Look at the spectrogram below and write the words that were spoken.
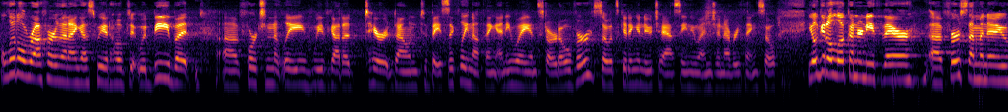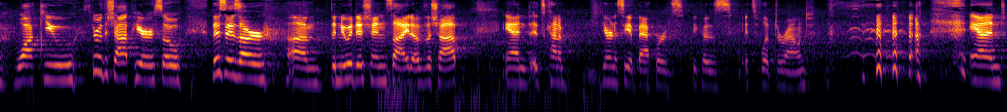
a little rougher than I guess we had hoped it would be, but uh, fortunately we've got to tear it down to basically nothing anyway and start over. So it's getting a new chassis, new engine, everything. So you'll get a look underneath there. Uh, first I'm going to walk you through the shop here. So this is our um, the new edition side of the shop and it's kind of, you're going to see it backwards because it's flipped around. and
